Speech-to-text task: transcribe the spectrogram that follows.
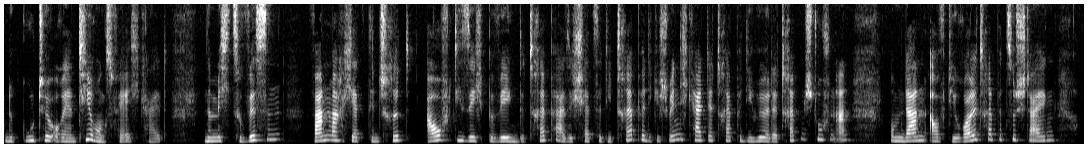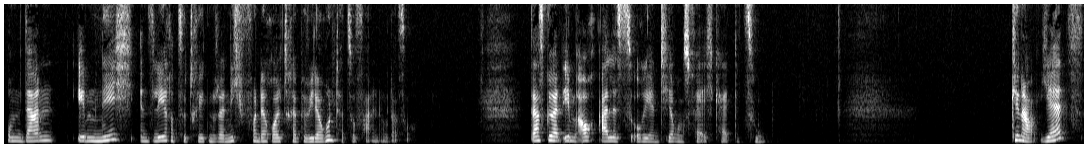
eine gute Orientierungsfähigkeit, nämlich zu wissen, wann mache ich jetzt den Schritt auf die sich bewegende Treppe. Also ich schätze die Treppe, die Geschwindigkeit der Treppe, die Höhe der Treppenstufen an, um dann auf die Rolltreppe zu steigen, um dann eben nicht ins Leere zu treten oder nicht von der Rolltreppe wieder runterzufallen oder so. Das gehört eben auch alles zur Orientierungsfähigkeit dazu. Genau, jetzt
